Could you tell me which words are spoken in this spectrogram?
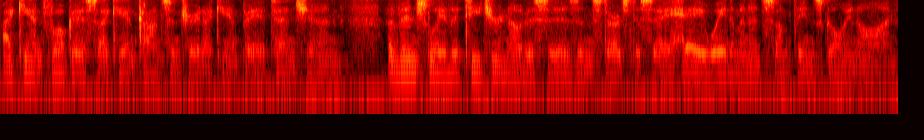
I can't focus, I can't concentrate, I can't pay attention. Eventually, the teacher notices and starts to say, Hey, wait a minute, something's going on.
